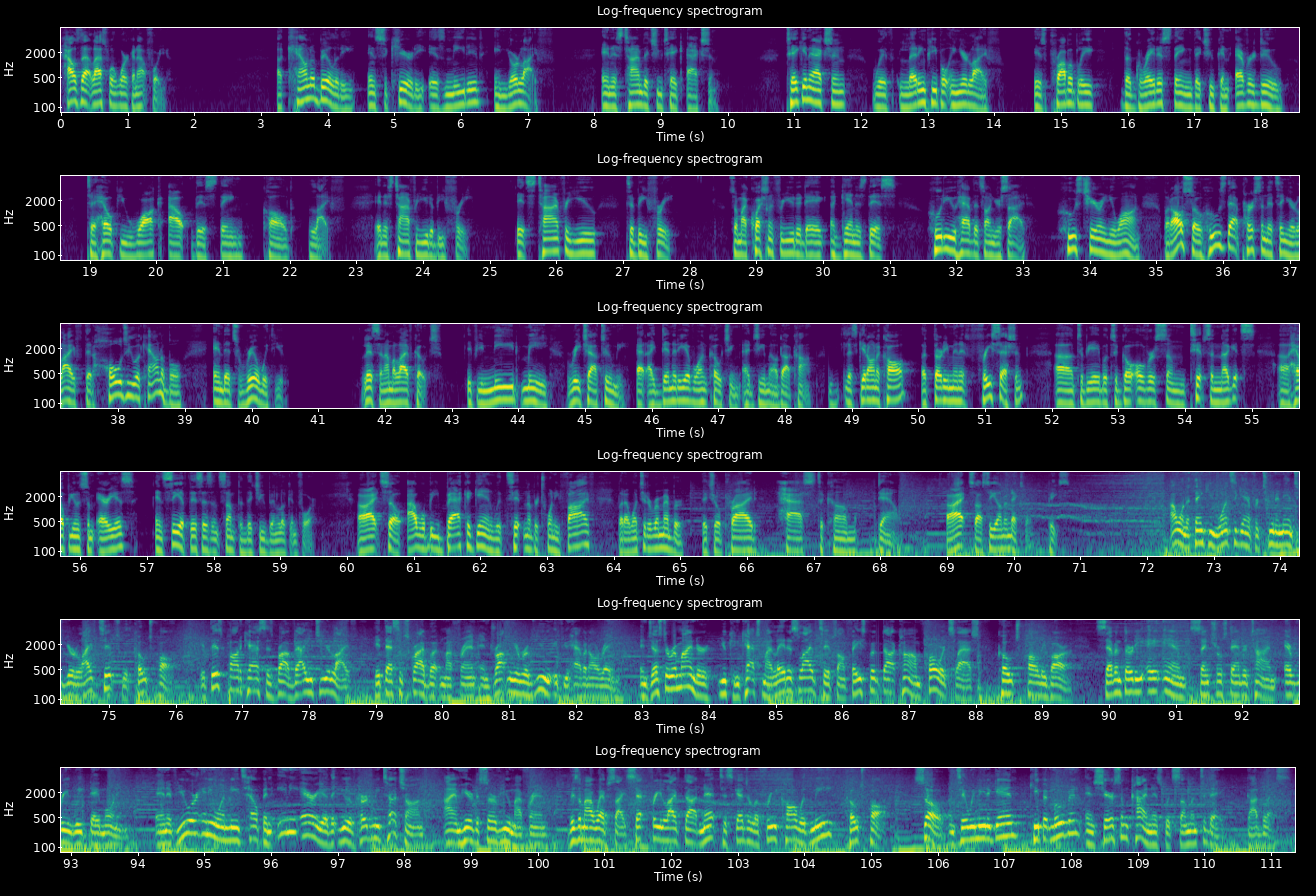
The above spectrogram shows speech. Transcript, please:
How's that last one working out for you? Accountability and security is needed in your life, and it's time that you take action. Taking action with letting people in your life is probably the greatest thing that you can ever do to help you walk out this thing called life. And it's time for you to be free. It's time for you to be free. So, my question for you today again is this Who do you have that's on your side? who's cheering you on, but also who's that person that's in your life that holds you accountable and that's real with you. Listen, I'm a life coach. If you need me, reach out to me at identityofonecoaching at gmail.com. Let's get on a call, a 30 minute free session uh, to be able to go over some tips and nuggets, uh, help you in some areas, and see if this isn't something that you've been looking for. All right, so I will be back again with tip number 25, but I want you to remember that your pride has to come down. All right, so I'll see you on the next one. Peace. I want to thank you once again for tuning in to your life tips with Coach Paul. If this podcast has brought value to your life, hit that subscribe button, my friend, and drop me a review if you haven't already. And just a reminder, you can catch my latest live tips on facebook.com forward slash Coach Paul Ybarra. 7:30 a.m. Central Standard Time every weekday morning. And if you or anyone needs help in any area that you have heard me touch on, I am here to serve you, my friend. Visit my website, setfreelife.net, to schedule a free call with me, Coach Paul. So, until we meet again, keep it moving and share some kindness with someone today. God bless.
